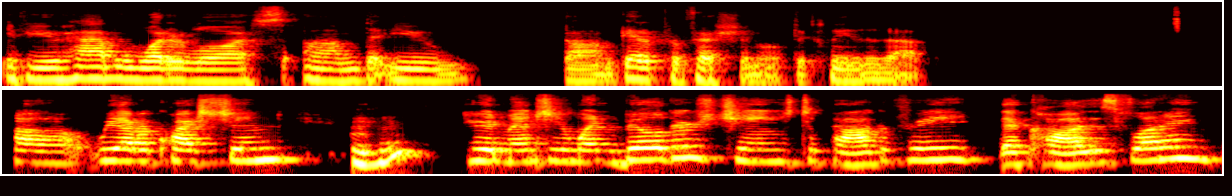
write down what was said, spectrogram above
if you have a water loss um, that you um, get a professional to clean it up. Uh, we have a question. Mm -hmm you had mentioned when builders change topography that causes flooding,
